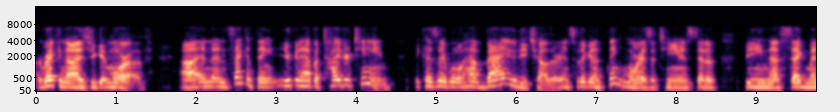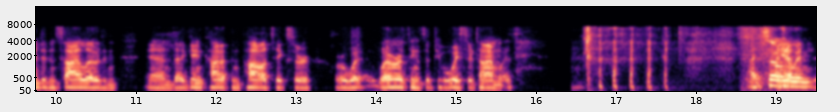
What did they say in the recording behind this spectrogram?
recognized, you get more of. Uh, and then second thing, you can have a tighter team because they will have valued each other, and so they're going to think more as a team instead of being uh, segmented and siloed and and uh, getting caught up in politics or or what, whatever things that people waste their time with. I, so I, you know, in,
